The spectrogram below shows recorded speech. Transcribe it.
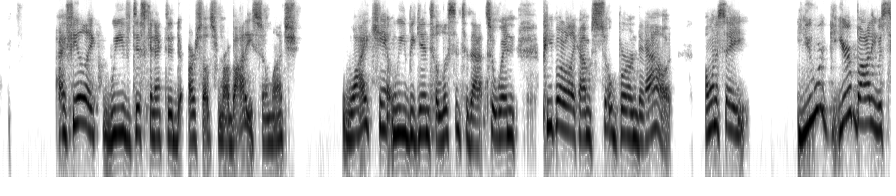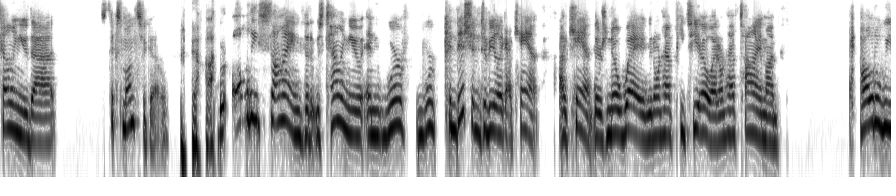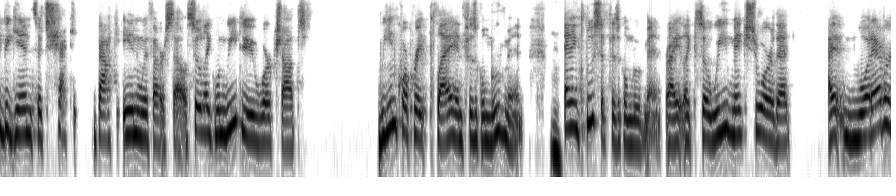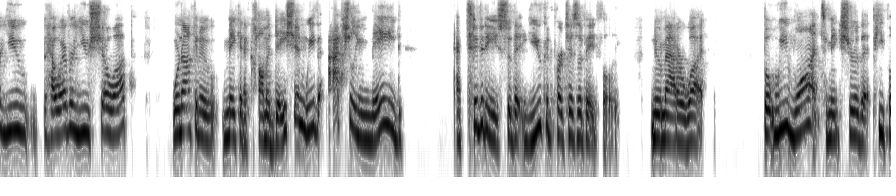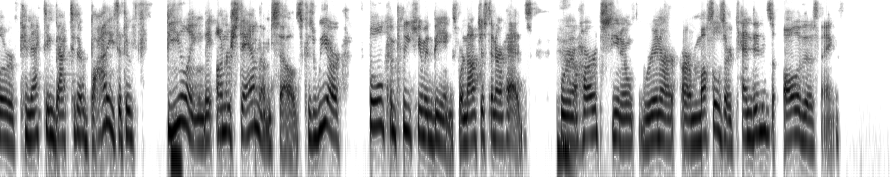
I feel like we've disconnected ourselves from our bodies so much. Why can't we begin to listen to that? So when people are like, I'm so burned out, I want to say, you were your body was telling you that six months ago. Yeah. Were all these signs that it was telling you, and we're we're conditioned to be like, I can't, I can't. There's no way. We don't have PTO. I don't have time. I'm. How do we begin to check back in with ourselves? So, like when we do workshops, we incorporate play and physical movement mm. and inclusive physical movement, right? Like, so we make sure that I, whatever you, however you show up, we're not going to make an accommodation. We've actually made activities so that you can participate fully, no matter what but we want to make sure that people are connecting back to their bodies that they're feeling they understand themselves because we are full complete human beings. We're not just in our heads. Yeah. we're in our hearts you know we're in our our muscles our tendons all of those things.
